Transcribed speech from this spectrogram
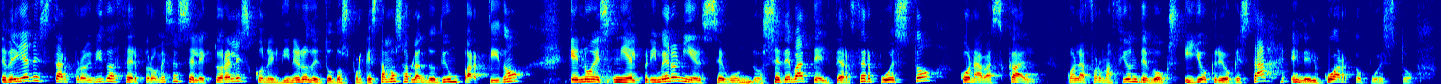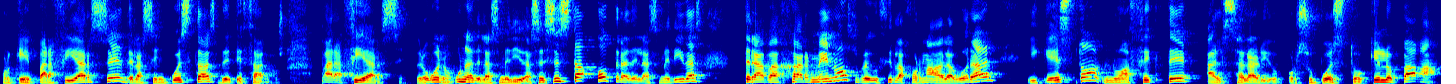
Debería de estar prohibido hacer promesas electorales con el dinero de todos, porque estamos hablando de un partido que no es ni el primero ni el segundo. Se debate el tercer puesto con Abascal, con la formación de Vox, y yo creo que está en el cuarto puesto, porque para fiarse de las encuestas de Tezanos, para fiarse. Pero bueno, una de las medidas es esta, otra de las medidas trabajar menos, reducir la jornada laboral y que esto no afecte al salario, por supuesto. ¿Quién lo paga?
